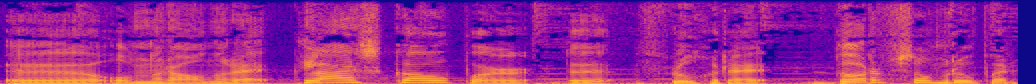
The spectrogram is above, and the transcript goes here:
Uh, onder andere Klaas Koper, de vroegere dorpsomroeper...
